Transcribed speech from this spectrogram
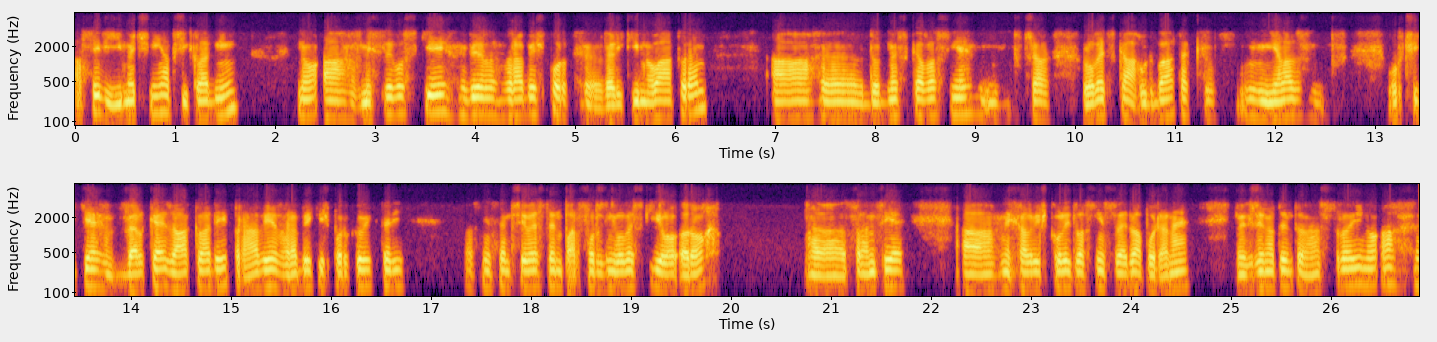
asi výjimečný a příkladný. No a v myslivosti byl hrabě Špork velikým novátorem a e, do dneska vlastně třeba lovecká hudba tak měla určitě velké základy právě v hraběti Šporkovi, který vlastně jsem přivez ten parforzní lovecký roh e, z Francie a nechal vyškolit vlastně své dva podané ve hře na tento nástroj. No a e,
